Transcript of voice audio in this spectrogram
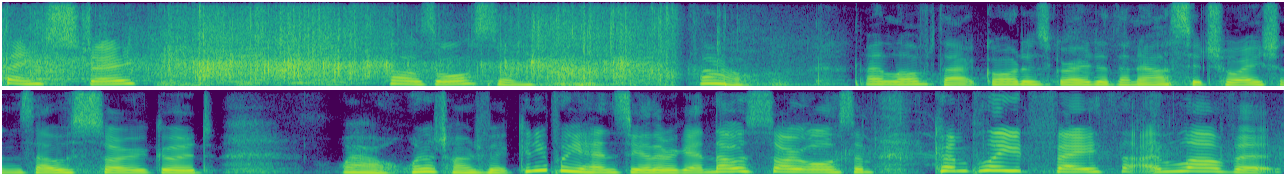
Thanks, Jake. That was awesome. Wow. I loved that. God is greater than our situations. That was so good. Wow, what a time to be. Can you put your hands together again? That was so awesome. Complete faith. I love it.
